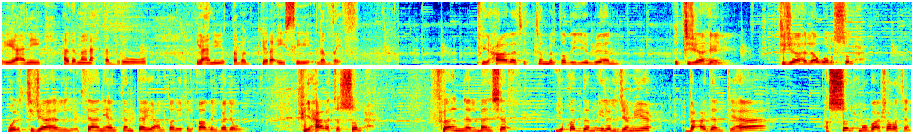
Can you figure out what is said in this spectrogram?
يعني هذا ما نعتبره يعني طبق رئيسي للضيف. في حالة تتم القضية بين اتجاهين اتجاه الأول الصلح والاتجاه الثاني أن تنتهي عن طريق القاضي البدوي. في حالة الصلح فإن المنسف يقدم إلى الجميع بعد انتهاء الصلح مباشرة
